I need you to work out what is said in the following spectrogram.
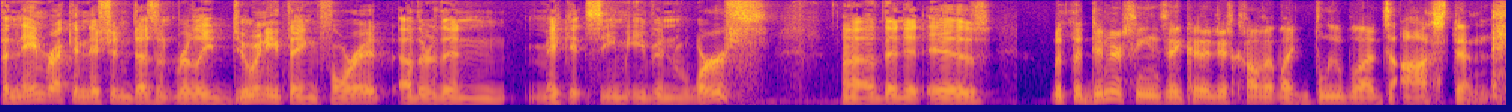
the name recognition doesn't really do anything for it other than make it seem even worse uh, than it is. With the dinner scenes they could have just called it like blue bloods austin.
